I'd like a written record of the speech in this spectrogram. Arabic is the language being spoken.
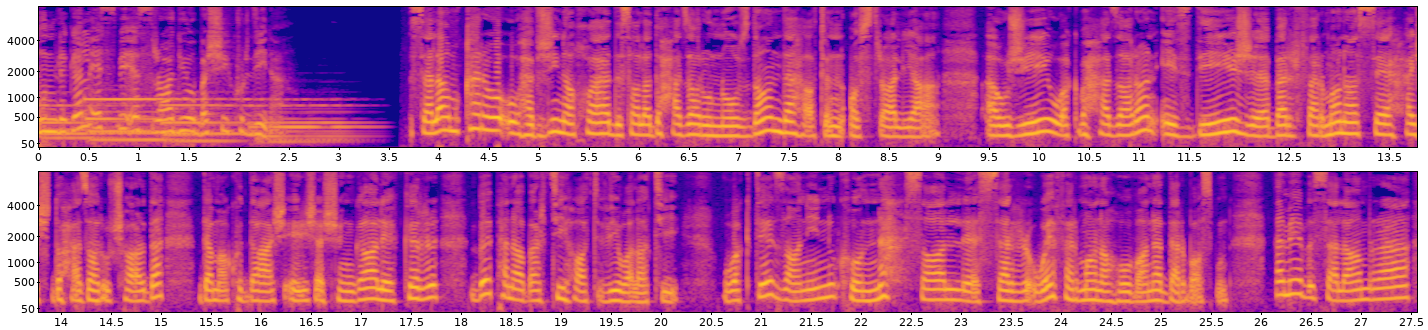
هون لگل اس بی اس رادیو بشی کردینه سلام قرو و هفجینا خواه ده سال 2019 ده هاتن استرالیا اوجی وک به هزاران ازدیج بر هزار و چارده دما کداش ایریش شنگال کر به پنابرتی هات وی ولاتی وقت زانین کو نه سال سر و فرمان هوانه در باس بون. امی به سلام را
